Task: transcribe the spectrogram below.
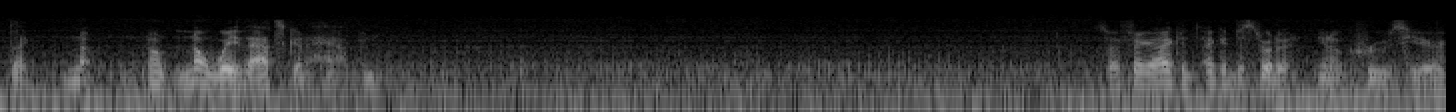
It's like, no, no, no way that's gonna happen. So I figured I could I could just sort of you know cruise here,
